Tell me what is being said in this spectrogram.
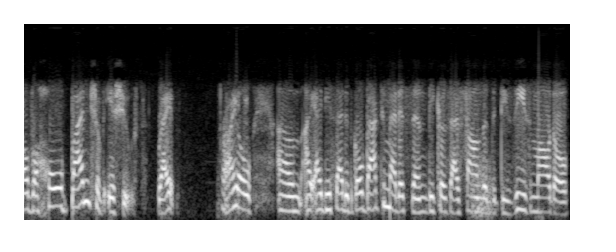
of a whole bunch of issues, right? Right. So um, I, I decided to go back to medicine because I found that the disease model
